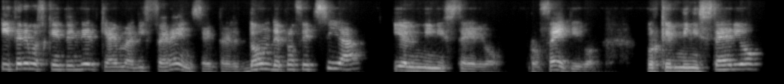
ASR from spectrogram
Y tenemos que entender que hay una diferencia entre el don de profecía y el ministerio profético, porque el ministerio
